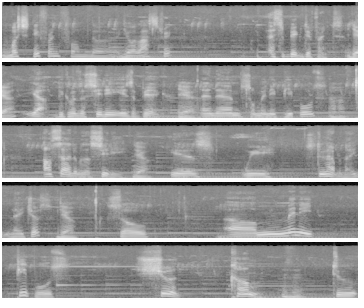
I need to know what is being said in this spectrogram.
much different from the, your last trip. It's a big difference. Yeah. Yeah, because the city is big. Yeah. And then so many peoples. Uh-huh. Outside of the city Yeah. Is we still have na- natures. Yeah. So uh, many peoples should come to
